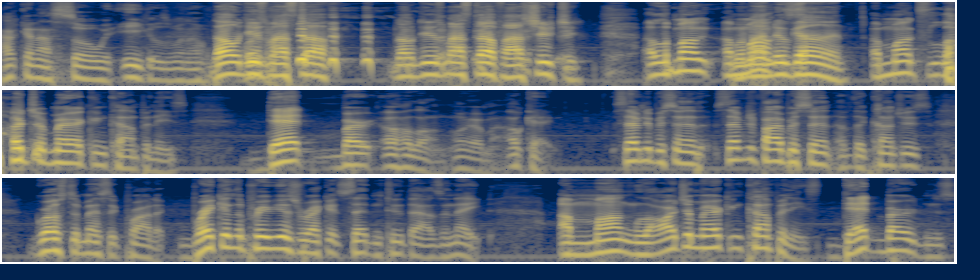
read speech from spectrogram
How can I soar with eagles when I'm. Don't use my stuff. Don't use my stuff. I'll shoot you. Among, With my new gun. Amongst large American companies, debt bur- Oh, hold on. Where am I? Okay. 70%, 75% of the country's gross domestic product, breaking the previous record set in 2008. Among large American companies, debt burdens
